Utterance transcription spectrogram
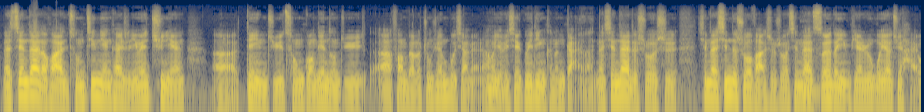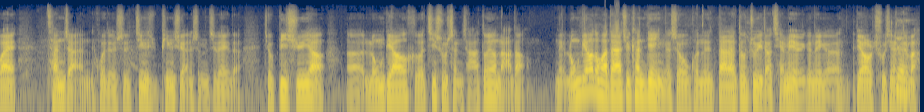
那现在的话，从今年开始，因为去年呃电影局从广电总局呃放到了中宣部下面，然后有一些规定可能改了。那现在的说是现在新的说法是说，现在所有的影片如果要去海外参展或者是竞评选什么之类的，就必须要呃龙标和技术审查都要拿到。那龙标的话，大家去看电影的时候，可能大家都注意到前面有一个那个标出现，对对吧？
